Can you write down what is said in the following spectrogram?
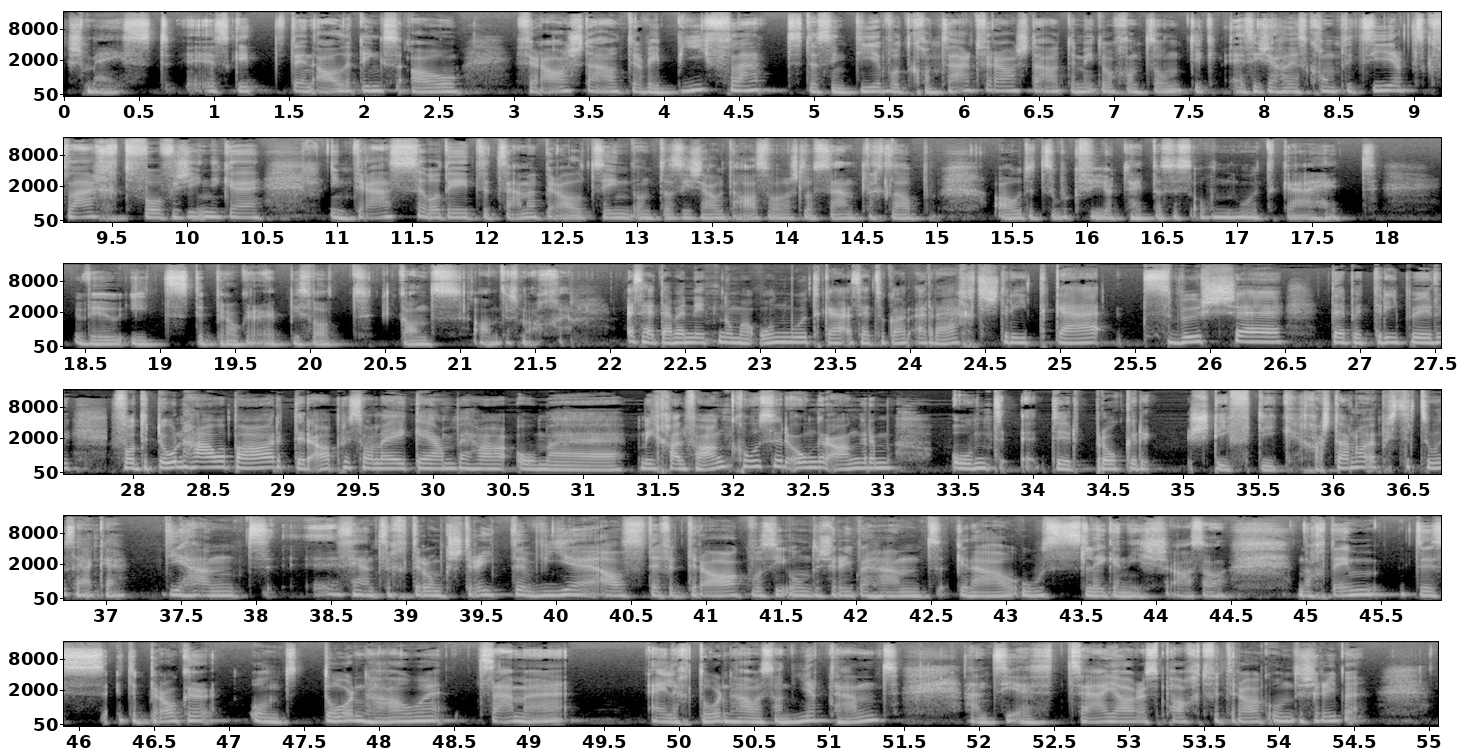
schmeißt. Es gibt dann allerdings auch Veranstalter wie Biflat, das sind die, die, die Konzerte veranstalten, Mittwoch und Sonntag. Es ist ein, ein kompliziertes Geflecht von verschiedenen Interessen, die dort zusammengeprallt sind und das ist auch das, was schlussendlich, glaube auch dazu geführt hat, dass es Unmut gegeben hat, weil jetzt der Programm etwas ganz anders machen will. Es hat eben nicht nur Unmut gegeben, es hat sogar einen Rechtsstreit gegeben zwischen den Betreibern von der Turnhauenbar, der Après GmbH, um äh, Michael Fankhauser unter anderem und der Brogger Stiftung. Kannst du da noch etwas dazu sagen? die haben, sie haben sich darum gestritten, wie als der Vertrag, den sie unterschrieben haben, genau auszulegen ist. Also, nachdem das, der Brogger und Dornhauen zusammen eigentlich Turnhauen saniert haben, haben sie einen 10-Jahres-Pachtvertrag unterschrieben,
